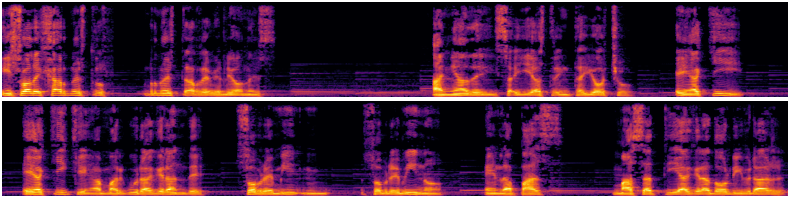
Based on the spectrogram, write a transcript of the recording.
hizo alejar nuestros nuestras rebeliones. Añade Isaías 38, he aquí, he aquí que en amargura grande sobre mí, sobrevino en la paz, mas a ti agradó librar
